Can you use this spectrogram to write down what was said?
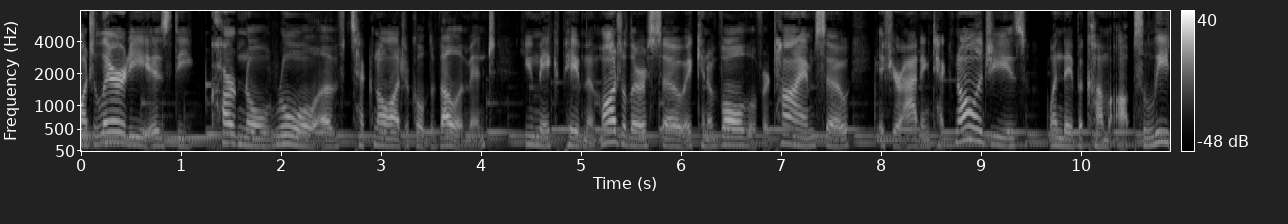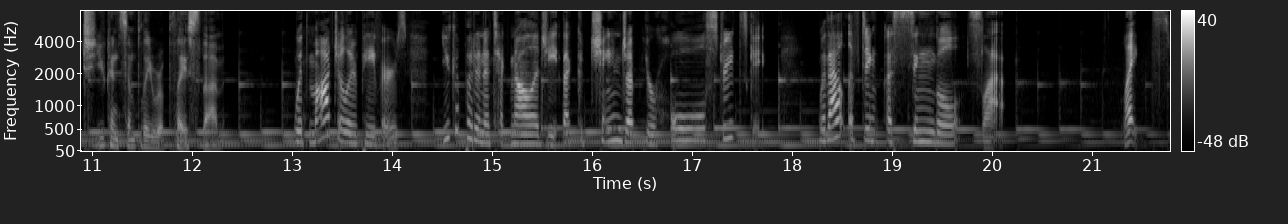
Modularity is the cardinal rule of technological development. You make pavement modular so it can evolve over time. So if you're adding technologies, when they become obsolete, you can simply replace them. With modular pavers, you could put in a technology that could change up your whole streetscape without lifting a single slab. Lights.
